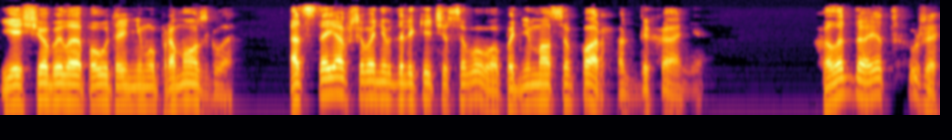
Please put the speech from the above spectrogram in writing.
Еще было по-утреннему промозгло. От стоявшего невдалеке часового поднимался пар от дыхания. «Холодает уже»,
